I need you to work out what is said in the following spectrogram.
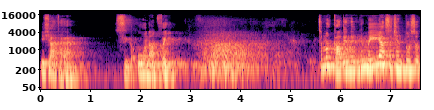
一下台啊，是一个窝囊废。”怎么搞的呢？你每一样事情都是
